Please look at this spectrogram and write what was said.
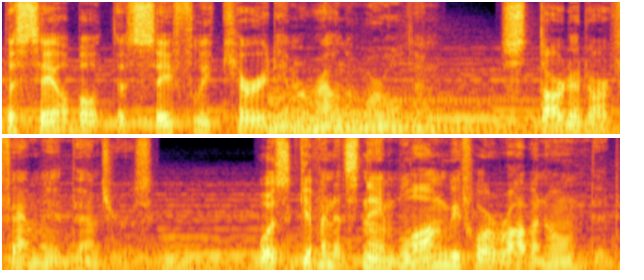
the sailboat that safely carried him around the world and started our family adventures, was given its name long before Robin owned it,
